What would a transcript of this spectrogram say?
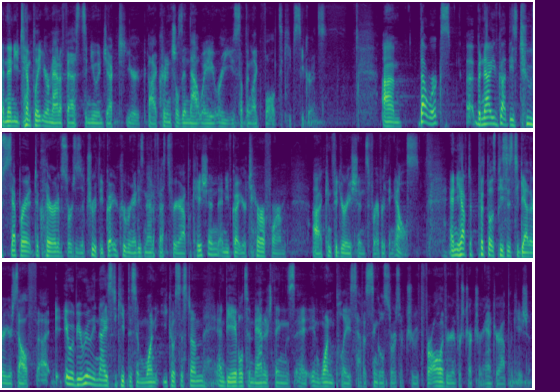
And then you template your manifests, and you inject your uh, credentials in that way, or you use something like Vault to keep secrets. Um, that works. Uh, but now you've got these two separate declarative sources of truth. You've got your Kubernetes manifests for your application, and you've got your Terraform uh, configurations for everything else. And you have to put those pieces together yourself. Uh, it would be really nice to keep this in one ecosystem and be able to manage things uh, in one place, have a single source of truth for all of your infrastructure and your application.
